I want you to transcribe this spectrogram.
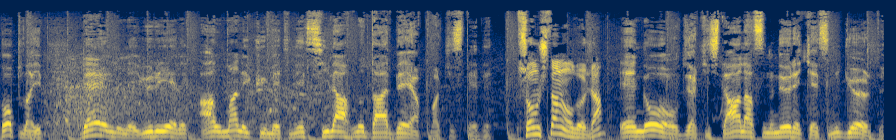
toplayıp Berlin'e yürüyerek Alman hükümetine silahlı darbe yapmak istedi. Sonuçta ne oldu hocam? E ne olacak işte anasının örekesini gördü.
